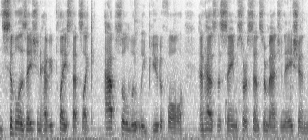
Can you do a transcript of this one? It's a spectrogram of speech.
civilization heavy place that's like absolutely beautiful and has the same sort of sense of imagination.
